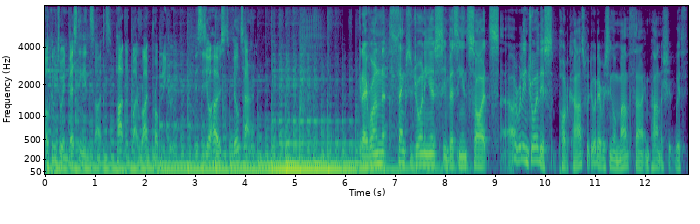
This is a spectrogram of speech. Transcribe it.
Welcome to Investing Insights, partnered by Right Property Group. This is your host, Phil Tarrant. G'day, everyone. Thanks for joining us, Investing Insights. Uh, I really enjoy this podcast. We do it every single month uh, in partnership with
